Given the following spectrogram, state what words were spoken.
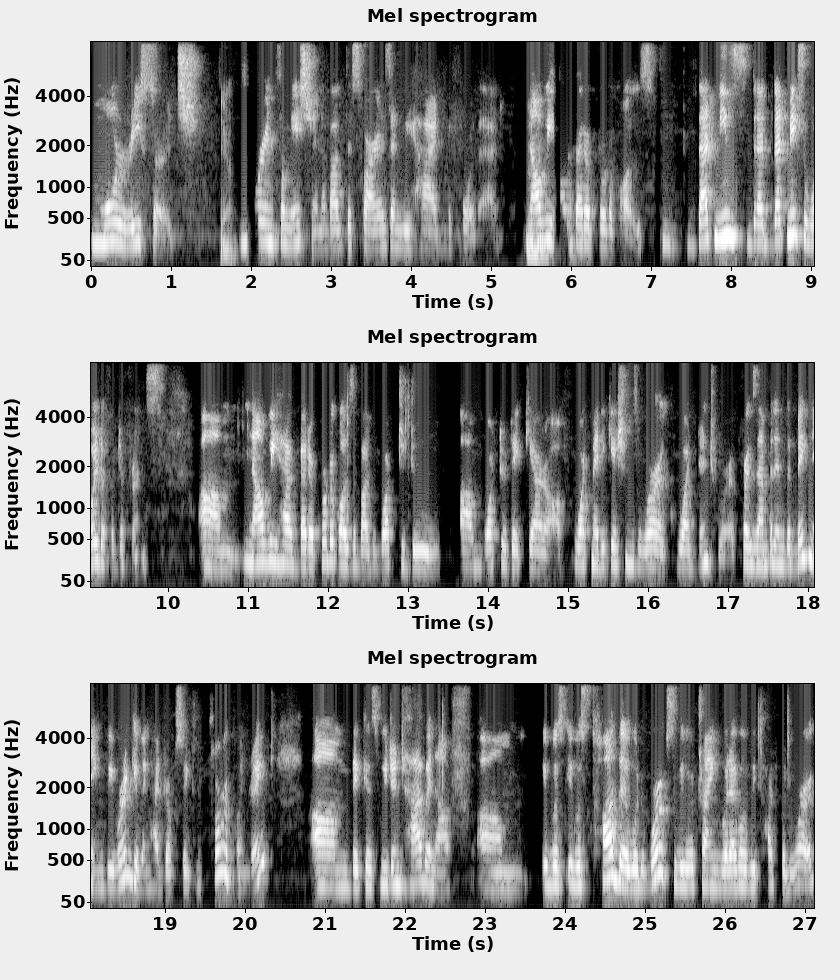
more research yeah. more information about this virus than we had before that mm-hmm. now we have better protocols that means that that makes a world of a difference um, now we have better protocols about what to do um, what to take care of, what medications work, what didn't work. For example, in the beginning, we were giving hydroxychloroquine, right? Um, because we didn't have enough. Um, it was it was thought that it would work, so we were trying whatever we thought would work.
